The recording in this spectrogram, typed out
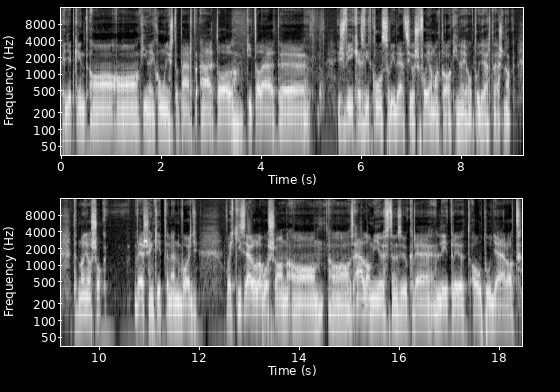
egyébként a, a kínai kommunista párt által kitalált és véghez vitt konszolidációs folyamata a kínai autógyártásnak. Tehát nagyon sok versenyképtelen vagy, vagy kizárólagosan a, az állami ösztönzőkre létrejött autógyárat,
